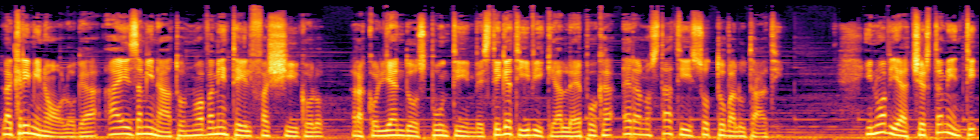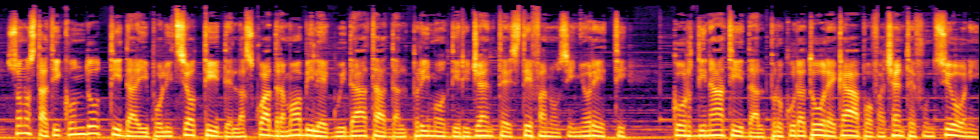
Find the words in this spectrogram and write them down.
La criminologa ha esaminato nuovamente il fascicolo, raccogliendo spunti investigativi che all'epoca erano stati sottovalutati. I nuovi accertamenti sono stati condotti dai poliziotti della squadra mobile guidata dal primo dirigente Stefano Signoretti, coordinati dal procuratore capo facente funzioni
